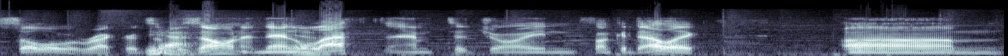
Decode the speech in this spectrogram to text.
solo records yeah. of his own and then yeah. left them to join Funkadelic. Um,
